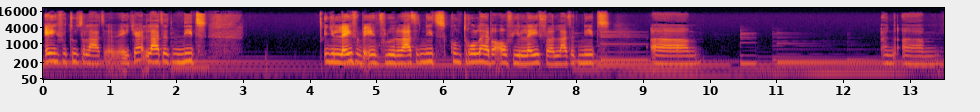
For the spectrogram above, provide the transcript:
even toe te laten, weet je. Laat het niet je leven beïnvloeden. Laat het niet controle hebben over je leven. Laat het niet um, een, um,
